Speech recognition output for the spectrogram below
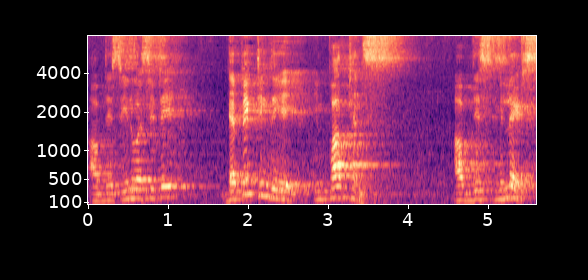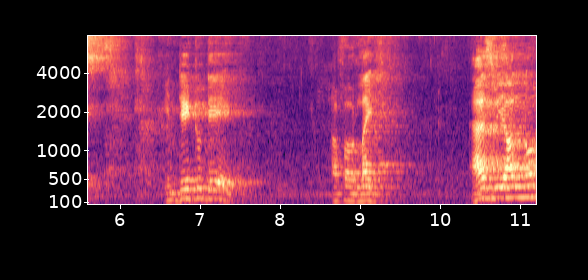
of this university depicting the importance of these millets in day to day of our life. As we all know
